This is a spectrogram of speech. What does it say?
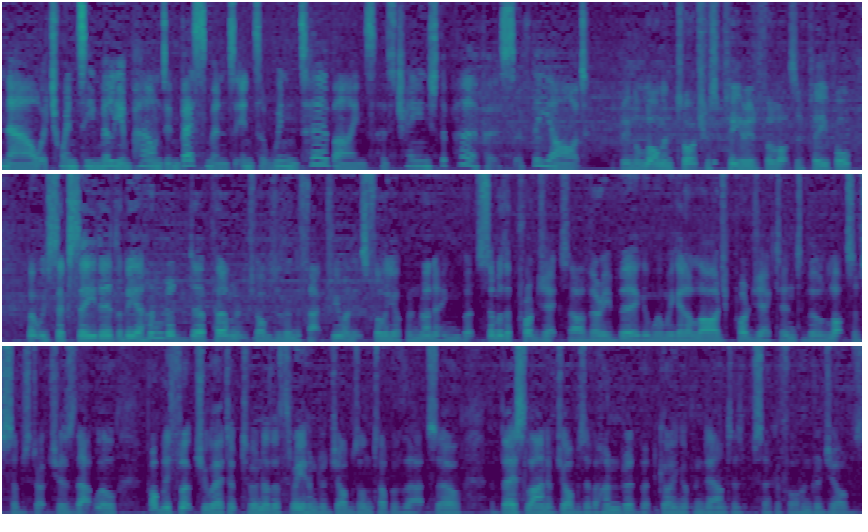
Now, a 20 million pound investment into wind turbines has changed the purpose of the yard. It's been a long and torturous period for lots of people, but we've succeeded. There'll be 100 uh, permanent jobs within the factory when it's fully up and running, but some of the projects are very big, and when we get a large project in to build lots of substructures, that will probably fluctuate up to another 300 jobs on top of that. So a baseline of jobs of 100, but going up and down to circa 400 jobs.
